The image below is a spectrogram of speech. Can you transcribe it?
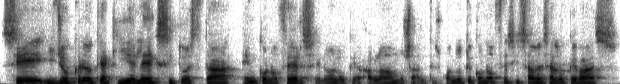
Sí, y yo creo que aquí el éxito está en conocerse, ¿no? Lo que hablábamos antes. Cuando te conoces y sabes a lo que vas,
